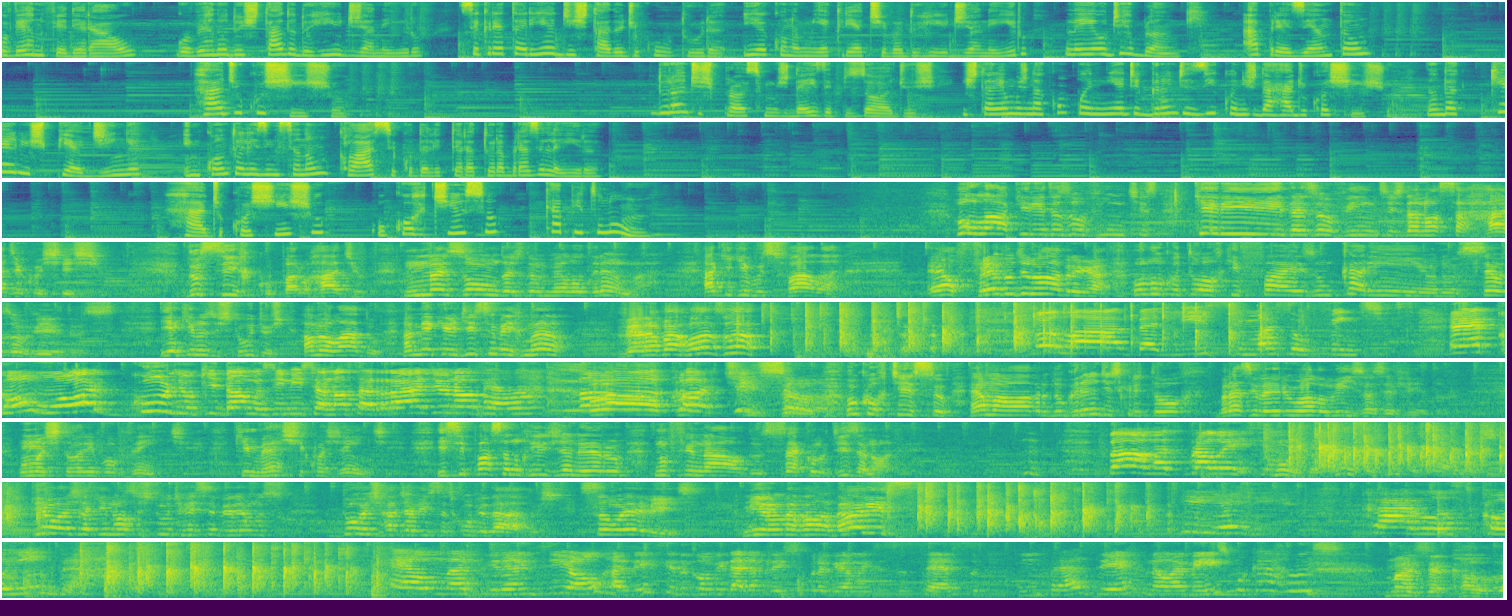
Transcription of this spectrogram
Governo Federal, Governo do Estado do Rio de Janeiro, Secretaria de Estado de Cultura e Economia Criativa do Rio de Janeiro, Lei Aldir Blanc, apresentam Rádio Cochicho. Durante os próximos 10 episódios, estaremos na companhia de grandes ícones da Rádio Cochicho, dando aquela espiadinha enquanto eles encenam um clássico da literatura brasileira. Rádio Cochicho, O Cortiço, capítulo 1 Olá, queridos ouvintes, queridas ouvintes da nossa Rádio Cochicho. Do circo para o rádio, nas ondas do melodrama. Aqui quem vos fala é Alfredo de Nóbrega, o locutor que faz um carinho nos seus ouvidos. E aqui nos estúdios, ao meu lado, a minha queridíssima irmã, Vera Barroso. Olá, belíssimas ouvintes! É com orgulho que damos início à nossa radionovela O Cortiço! O Cortiço é uma obra do grande escritor brasileiro Aloysio Azevedo. Uma história envolvente, que mexe com a gente e se passa no Rio de Janeiro no final do século XIX. Palmas para Luísio! Muitas, muitas, muitas palmas. E hoje aqui em nosso estúdio receberemos dois radialistas convidados. São eles, Miranda Valadares E ele, Carlos Coimbra. É uma grande honra ter sido convidada para este programa de sucesso. Um prazer, não é mesmo, Carlos? Mas é claro,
